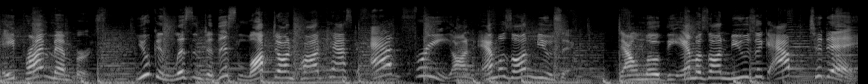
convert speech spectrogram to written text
Hey, Prime members, you can listen to this Locked On podcast ad free on Amazon Music. Download the Amazon Music app today.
